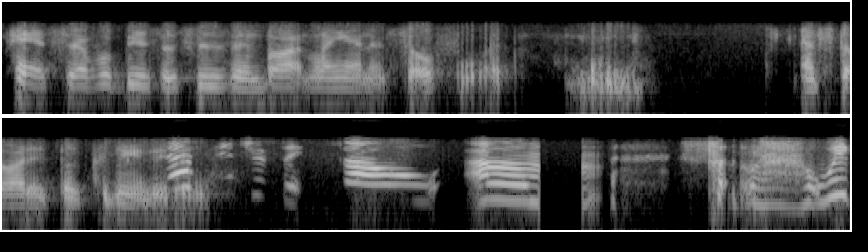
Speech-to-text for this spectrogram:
had several businesses and bought land and so forth, and started the community. That's interesting. So, um, so we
